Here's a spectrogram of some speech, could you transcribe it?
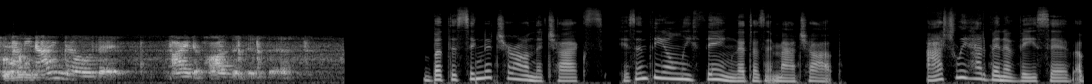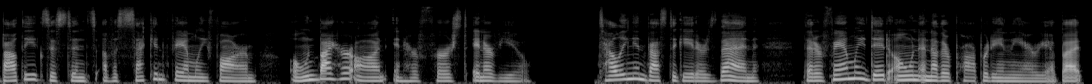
So, I mean, I know that I deposited this. But the signature on the checks isn't the only thing that doesn't match up. Ashley had been evasive about the existence of a second family farm owned by her aunt in her first interview, telling investigators then that her family did own another property in the area, but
